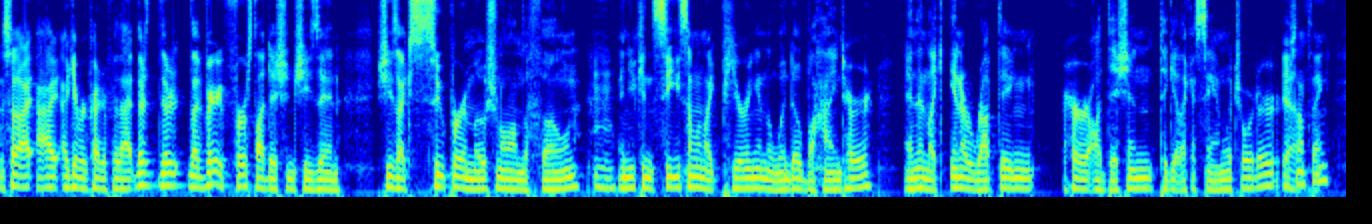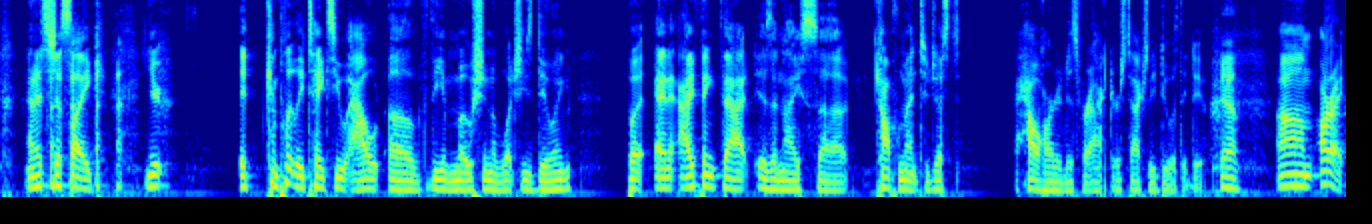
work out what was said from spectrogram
So I, I, I give her credit for that. There's there the very first audition she's in, she's like super emotional on the phone, Mhm. and you can see someone like peering in the window behind her, and then like interrupting her audition to get like a sandwich order or Yeah. something, and it's just like you, it completely takes you out of the emotion of what she's doing, but and I think that is a nice uh, compliment to just how hard it is for actors to actually do what they do. Yeah. Um, all right.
